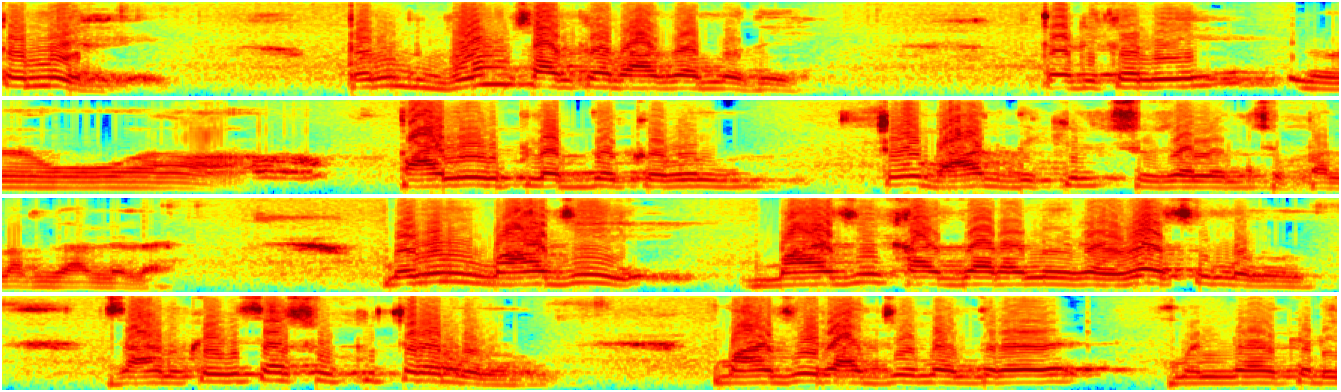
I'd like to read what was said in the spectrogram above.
कमी आहे. पण भूम सारख्या भागामध्ये त्या ठिकाणी पाणी उपलब्ध करून तो भाग देखील सुजलाम सुफलाम झालेला आहे. म्हणून माझी माजी खासदार आणि रहिवासी म्हणून जामखेडीचा सुपुत्र म्हणून माझी राज्य मंत्रिमंडळाकडे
